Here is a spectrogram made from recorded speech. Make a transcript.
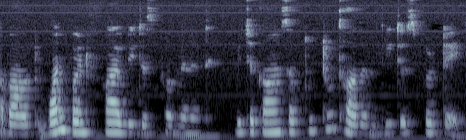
about 1.5 liters per minute, which accounts up to 2000 liters per day.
